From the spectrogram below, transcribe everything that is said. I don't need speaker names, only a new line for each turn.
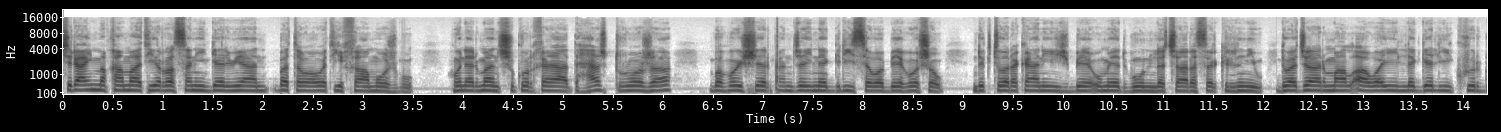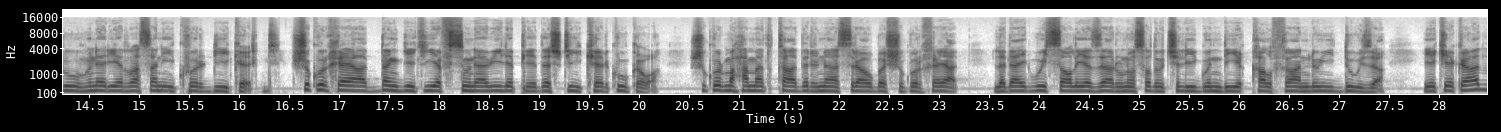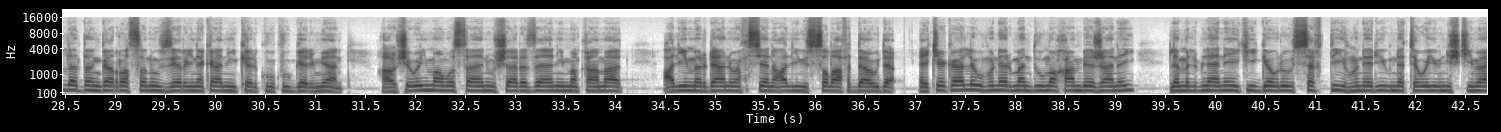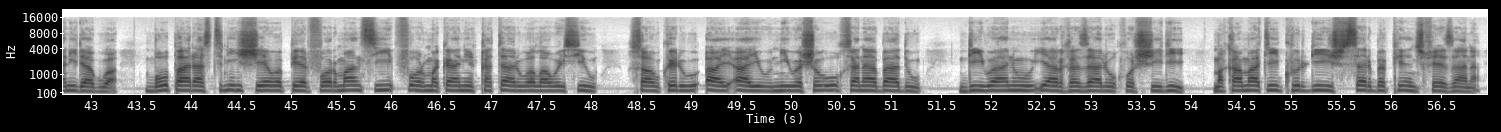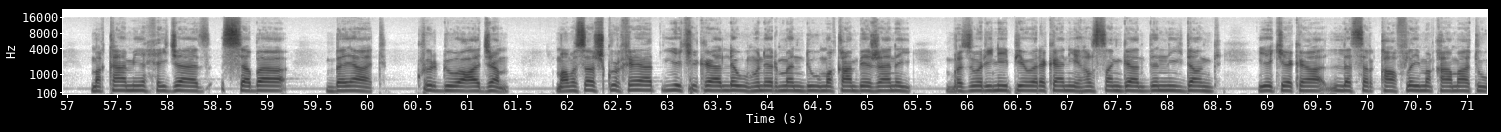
چرای مەقاماتی ڕەسەنی گەرمیان بە تەواوەتی خامۆش بوو، هونەرمەند شوکور خەیات هەشت ڕۆژە بە هۆی شێرپەنجەی نەگریسەوە بێهۆشە و دکتۆرەکانیش بێ ئومێد بوون لە چارەسەرکردنی و دواجار ماڵئاوایی لە گەلی کورد و هونەری ڕەسەنی کوردی کرد. شوکور خەیات دەنگێکی ئەفسوناوی لە پێدەشتی کەرکوکەوە. شوکور محەمەد قادر ناسراو بە شوکور خەیات، لە دایک بووی ساڵی هەزار و نۆ سەد و چل ی گوندی قەڵخانلوی دووزە، یەکێکە لە دەنگە ڕەسەن و زێڕینەکانی کەرکووک و گەرمیان، هاوشێوەی مامۆستایان و شارەزایانی مەقامات، عەلی مەردان و حسێن عەلی و سەڵاح داودە. یەکێکە لەو هونەرمەند و مەقامبێژانەی لە ململانێیەکی گەورە و سەختی هونەری و نەتەوەی و نیشتیمانیدا بووە، بۆ پاراستنی شێوە پێرفۆرمانسی فۆرمەکانی قەتار و ئەڵاوەیسی و خاوکەر و ئای ئای و نیوەشەو و خەناباد و دیوان و یار غەزال و خورشیدی، مەقاماتی کوردیش سەر بە پێنج خێزانە، مەقامی حیجاز، سەبا، بەیات، کورد و عەجەم. مامۆستا شکور خەیات یەکێکە لەو هونەرمەند و مەقامبێژانەی بە زۆرینەی پێوەرەکانی هەڵسەنگاندنی دەنگ، یەکێکە لەسەر قافڵەی مەقامات
و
